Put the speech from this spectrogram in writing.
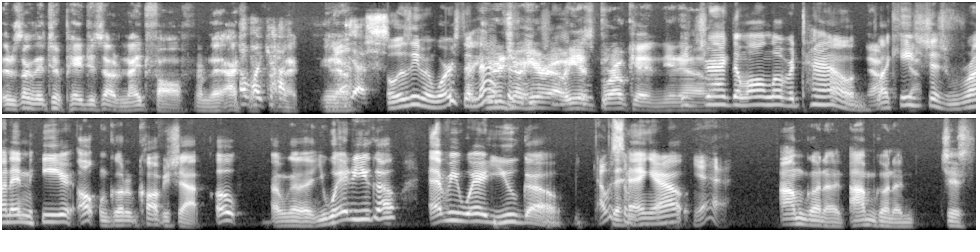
it was like they took pages out of Knightfall from the oh actual. Oh my God. comic, you know, Yes, Well, it was even worse than Like, that. here's 'cause your he hero. He is broken. You know. He dragged them all over town. Yep, like he's yep. just running here. Oh, and go to the coffee shop. Oh, I'm gonna. You where do you go? Everywhere you go That was to some. hang out, Yeah. I'm gonna. I'm gonna just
